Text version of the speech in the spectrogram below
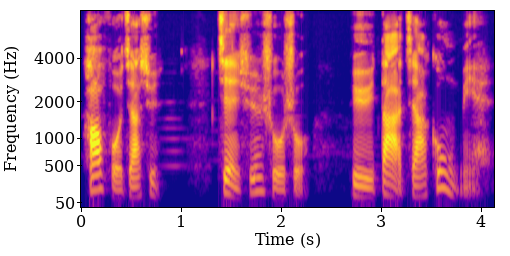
哈佛家训。建勋叔叔与大家共勉。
